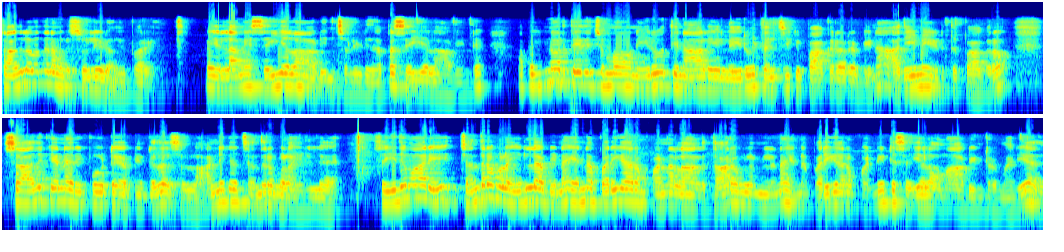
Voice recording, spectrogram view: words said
ஸோ அதில் வந்து நமக்கு சொல்லிடும். இப்போ பாருங்க. இப்போ எல்லாமே செய்யலாம் அப்படின்னு சொல்லிடுது. அப்போ செய்யலாம் அப்படின்ட்டு. அப்போ இன்னொரு தேதி சும்மா ஒன்று இருபத்தி நாலு இல்லை இருபத்தஞ்சுக்கு பார்க்குறாரு அப்படின்னா அதையுமே எடுத்து பார்க்குறோம் ஸோ அதுக்கு என்ன ரிப்போர்ட்டு அப்படின்றத சொல்லலாம். அன்றைக்கும் சந்திரபலம் இல்லை. ஸோ இது மாதிரி சந்திரபலம் இல்லை அப்படின்னா என்ன பரிகாரம் பண்ணலாம்? இல்லை தாரபலம் இல்லைன்னா என்ன பரிகாரம் பண்ணிட்டு செய்யலாமா அப்படின்ற மாதிரியே அது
